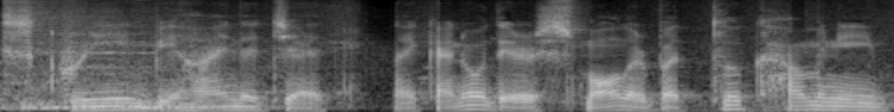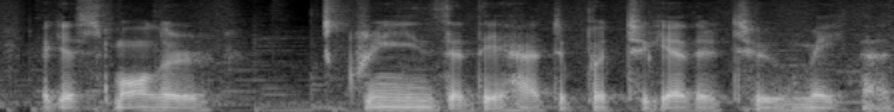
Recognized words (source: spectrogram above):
screen behind the jet. Like I know they're smaller, but look how many, I guess, smaller screens that they had to put together to make that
